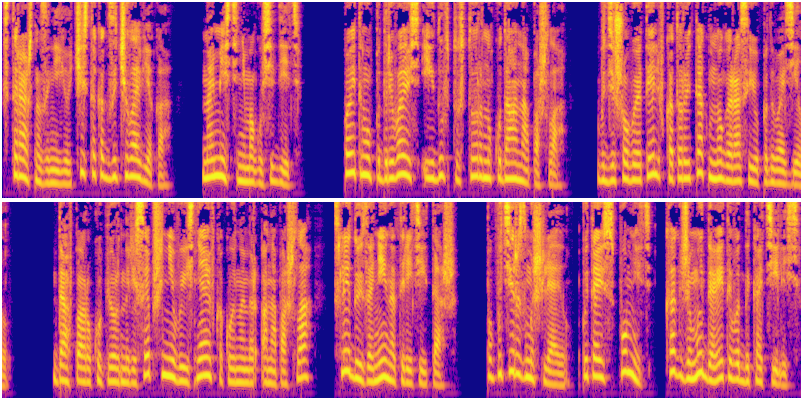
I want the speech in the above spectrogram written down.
Страшно за нее, чисто как за человека. На месте не могу сидеть. Поэтому подрываюсь и иду в ту сторону, куда она пошла. В дешевый отель, в который так много раз ее подвозил. Дав пару купюр на ресепшене, выясняю, в какой номер она пошла, следую за ней на третий этаж. По пути размышляю, пытаюсь вспомнить, как же мы до этого докатились.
